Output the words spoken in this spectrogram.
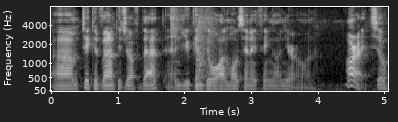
Um, take advantage of that, and you can do almost anything on your own. All right, so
